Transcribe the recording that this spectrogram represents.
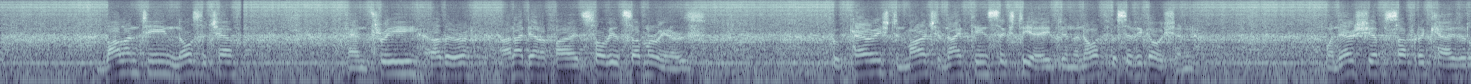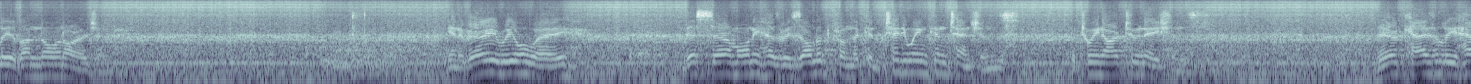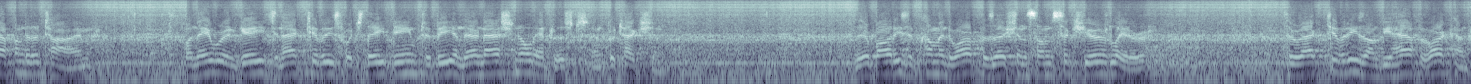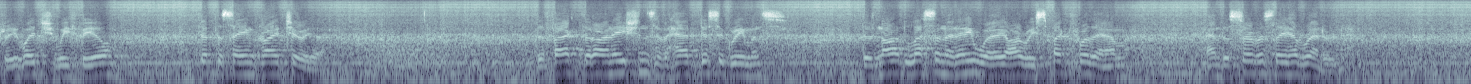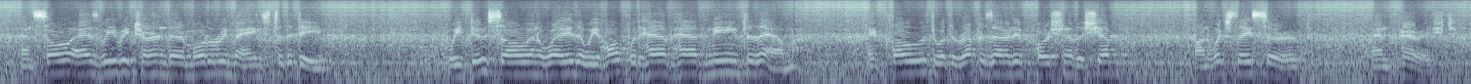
Valentin Nosachev, and three other unidentified Soviet submariners who perished in March of 1968 in the North Pacific Ocean when their ship suffered a casualty of unknown origin. In a very real way, this ceremony has resulted from the continuing contentions between our two nations. Their casualty happened at a time when they were engaged in activities which they deemed to be in their national interests and protection. Their bodies have come into our possession some six years later through activities on behalf of our country which we feel fit the same criteria. The fact that our nations have had disagreements does not lessen in any way our respect for them and the service they have rendered. And so, as we return their mortal remains to the deep, We do so in a way that we hope would have had meaning to them, enclosed with the representative portion of the ship on which they served and perished.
